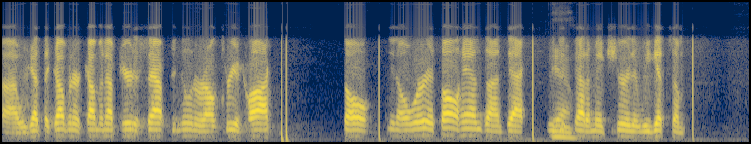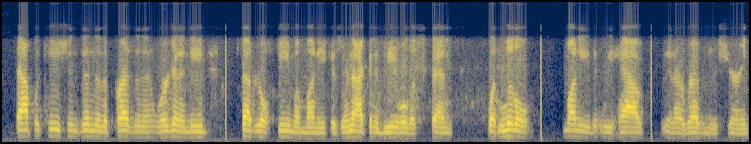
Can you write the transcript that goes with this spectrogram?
Uh, we got the governor coming up here this afternoon around three o'clock. So you know, we're it's all hands on deck. We Yeah. just got to make sure that we get some applications into the president. We're going to need federal FEMA money because we're not going to be able to spend what little money that we have in our revenue sharing.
